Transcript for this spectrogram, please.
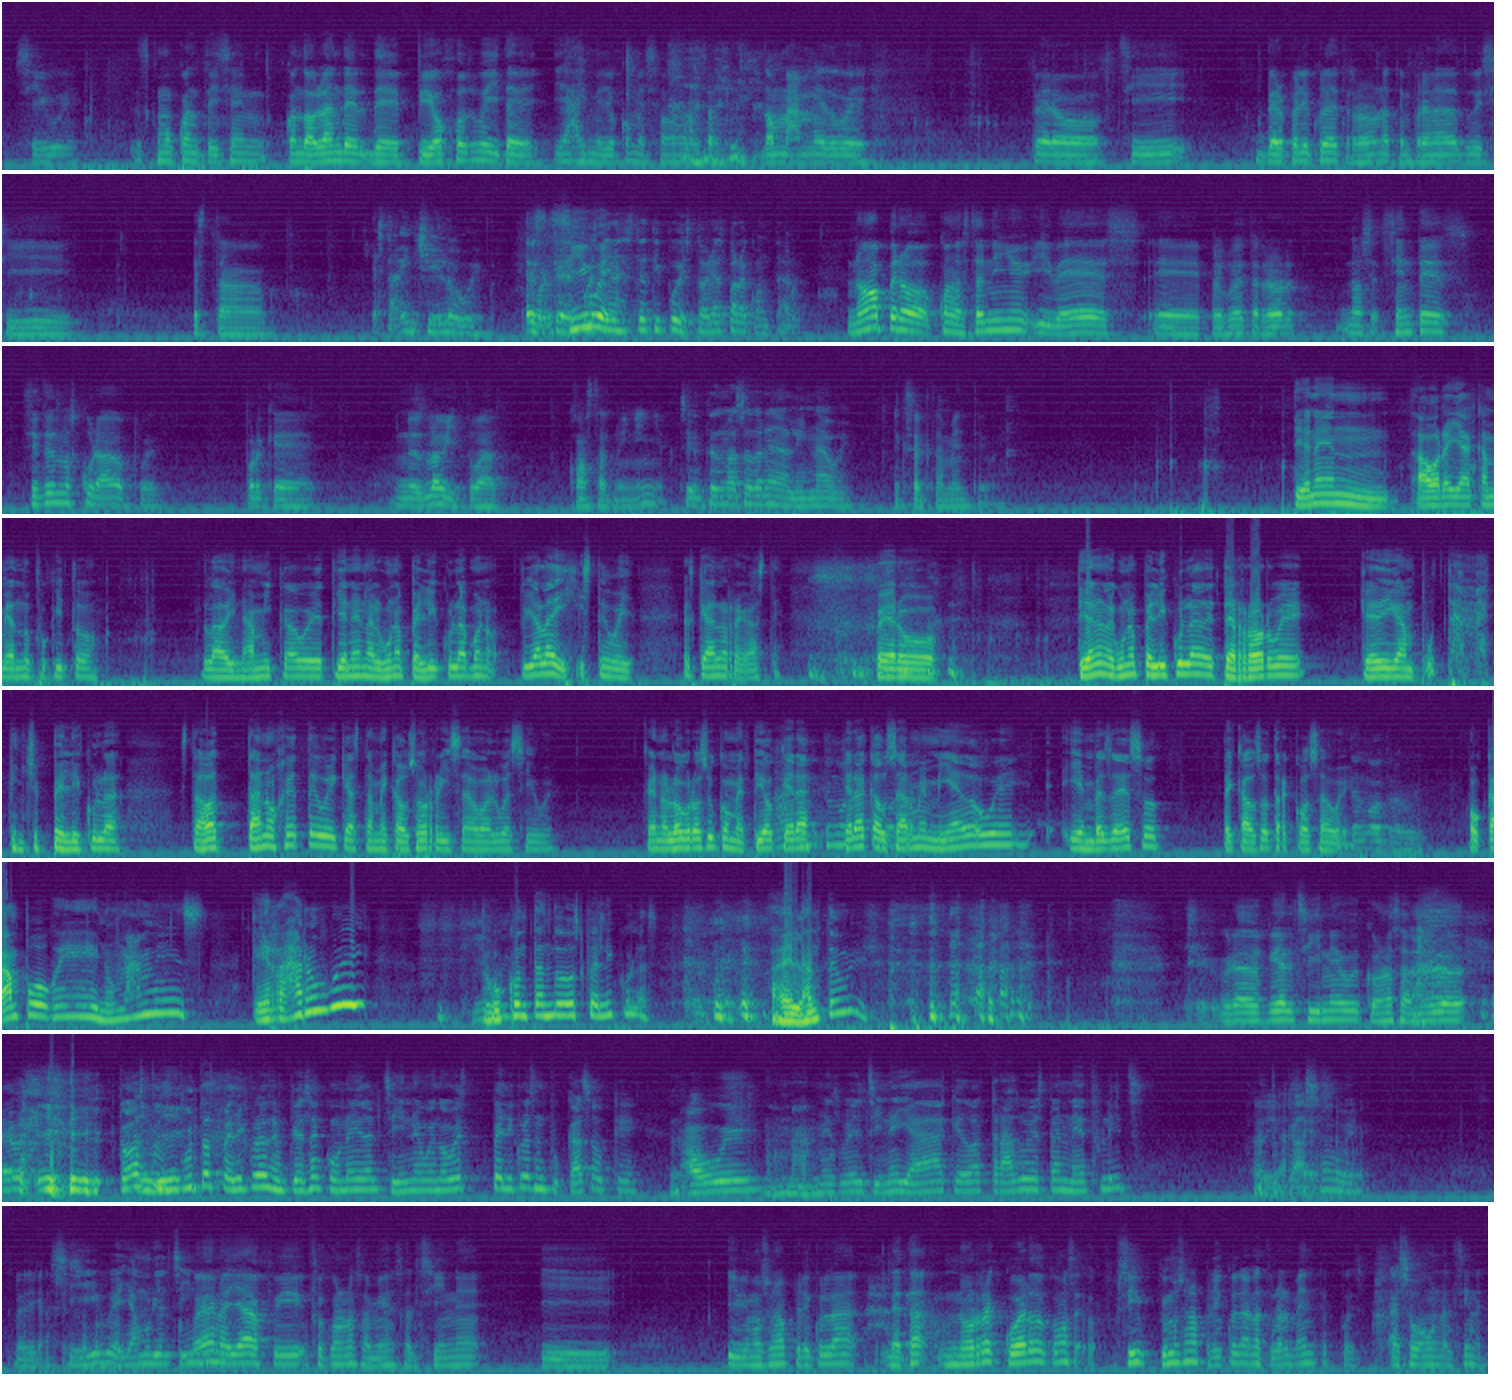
Sí, güey. Es como cuando te dicen, cuando hablan de, de piojos, güey, y te. Y, ay, me dio comezón. güey, o sea, no mames, güey. Pero sí, ver películas de terror a una temprana edad, güey, sí. Está. Está bien chilo, güey. Porque sí, güey. tienes este tipo de historias para contar. No, pero cuando estás niño y ves eh, películas de terror, no sé, sientes. Sientes más curado, pues. Porque no es lo habitual cuando estás muy niño. Sientes más adrenalina, güey. Exactamente, güey. Tienen, ahora ya cambiando un poquito la dinámica, güey. Tienen alguna película, bueno, tú ya la dijiste, güey. Es que ya la regaste. Pero, ¿tienen alguna película de terror, güey? Que digan, puta, madre, pinche película. Estaba tan ojete, güey, que hasta me causó risa o algo así, güey. Que no logró su cometido, Ah, que era, que era causarme otra. miedo, güey. Y en vez de eso, te causa otra cosa, güey. Tengo otra, güey. Ocampo, güey, no mames. Qué raro, güey. ¿Qué, Tú güey? contando dos películas. Adelante, güey. Una vez fui al cine, güey, con unos amigos. Todas y tus vi- putas películas empiezan con una ida al cine, güey. ¿No ves películas en tu casa o qué? No, güey. No mames, güey. El cine ya quedó atrás, güey. Está en Netflix. No en tu casa, güey. No digas eso, Sí, güey. Ya murió el cine. Bueno, güey. ya fui, fui con unos amigos al cine y, y vimos una película, neta, no recuerdo cómo se... Sí, vimos una película naturalmente, pues, a eso aún al cine.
